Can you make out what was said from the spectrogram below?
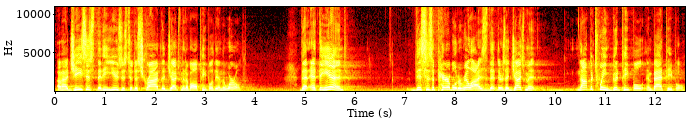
of how Jesus that he uses to describe the judgment of all people in the world. That at the end, this is a parable to realize that there's a judgment not between good people and bad people.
